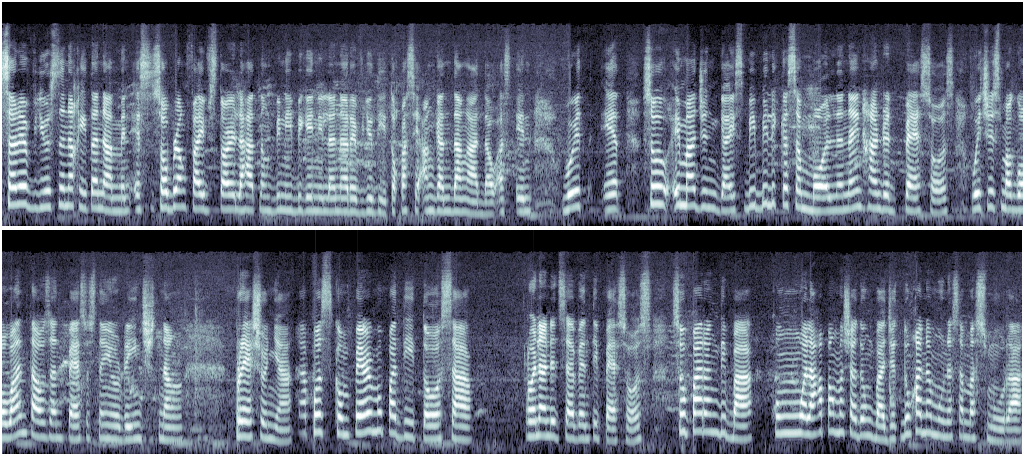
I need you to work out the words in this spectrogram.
sa reviews na nakita namin is, sobrang 5 star lahat ng binibigay nila na review dito kasi ang ganda nga daw, as in, worth it. So, imagine guys, bibili ka sa mall na 900 pesos, which is magwa 1,000 pesos na yung range ng presyo niya. Tapos, compare mo pa dito sa 170 pesos. So, parang 'di ba kung wala ka pang masyadong budget, doon ka na muna sa mas mura.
